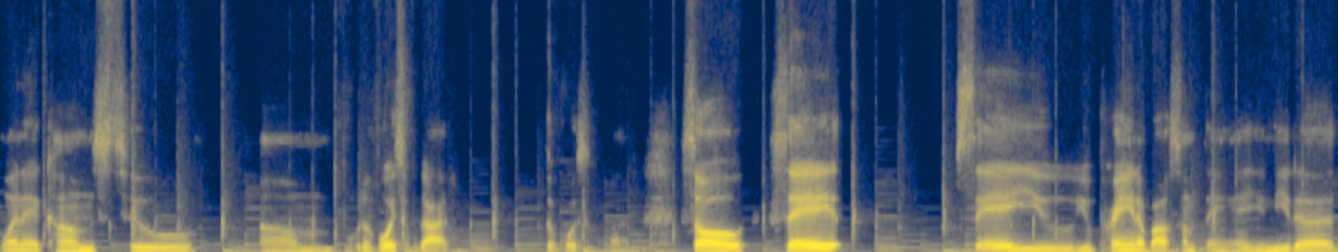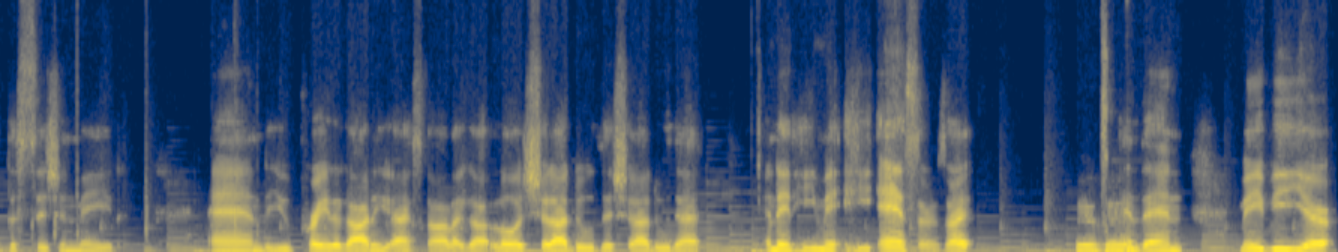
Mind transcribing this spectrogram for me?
when it comes to um, the voice of God, the voice of God. So say say you you praying about something and you need a decision made and you pray to God and you ask God like God Lord should I do this should I do that and then he may, he answers right mm-hmm. and then maybe your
